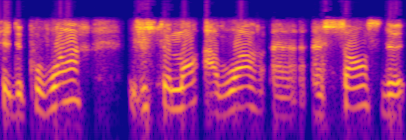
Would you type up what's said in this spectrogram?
c'est de pouvoir justement avoir un, un sens de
